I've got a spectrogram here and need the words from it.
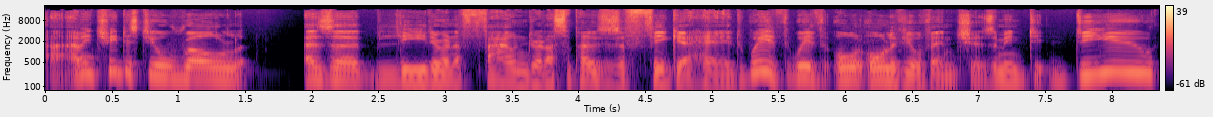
I'm intrigued as to your role as a leader and a founder, and I suppose as a figurehead with with all, all of your ventures. I mean, do, do you?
